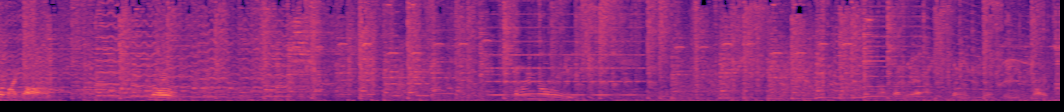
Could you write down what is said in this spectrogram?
Oh my god. No. Finally. I'm not done yet. I'm still in the these parts.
